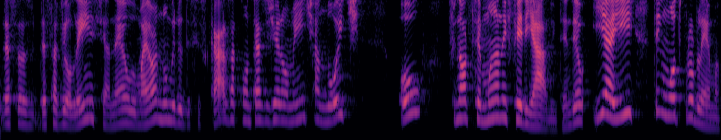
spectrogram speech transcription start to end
dessas, dessa violência, né? O maior número desses casos acontece geralmente à noite ou final de semana e feriado, entendeu? E aí tem um outro problema.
